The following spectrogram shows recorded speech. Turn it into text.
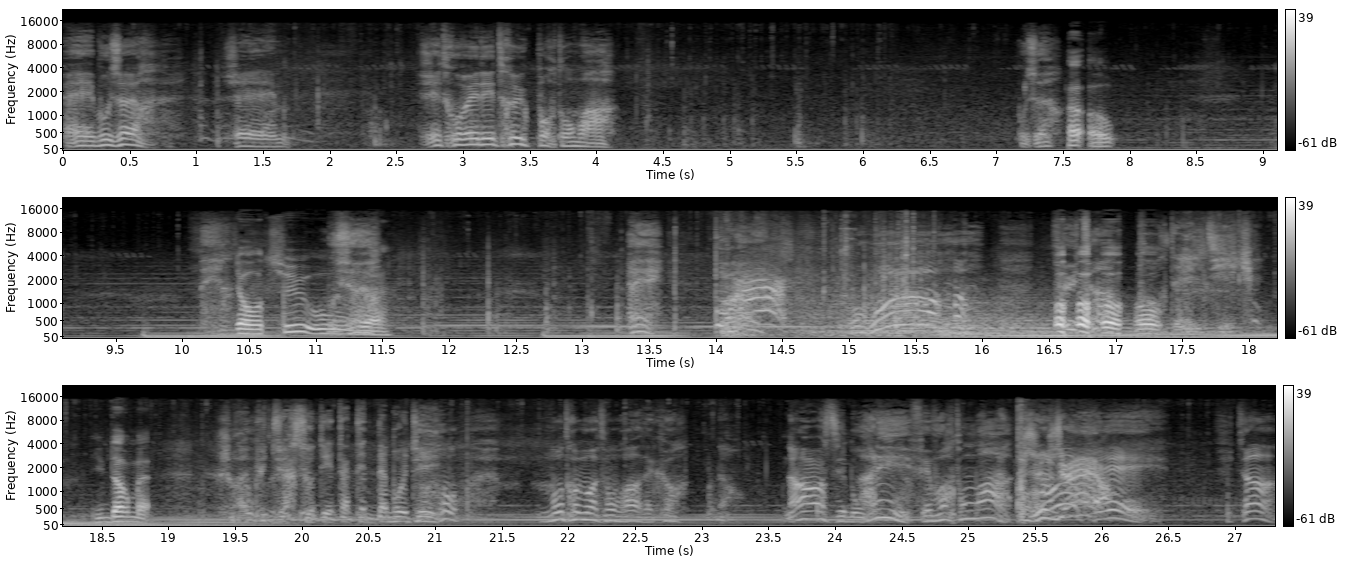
Hey, Boozer, j'ai... J'ai trouvé des trucs pour ton bras. Boozer Oh oh. Merde. D'autres-tu ou. Boozer. Hé Oh oh Putain, oh oh! bordel, Dick Il dormait. J'aurais pu te faire sauter ta tête d'abruti. Bon, montre-moi ton bras, d'accord? Non. Non, c'est bon. Allez, fais voir ton bras Je gère Putain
